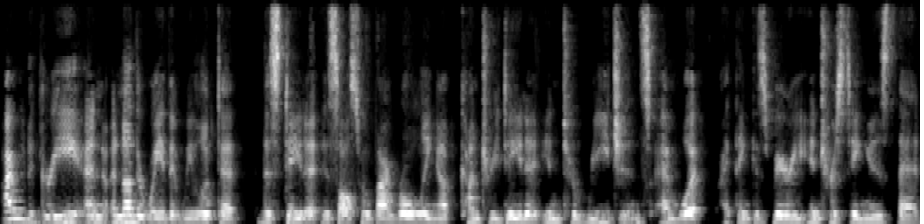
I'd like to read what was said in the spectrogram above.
I would agree. And another way that we looked at this data is also by rolling up country data into regions. And what I think is very interesting is that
